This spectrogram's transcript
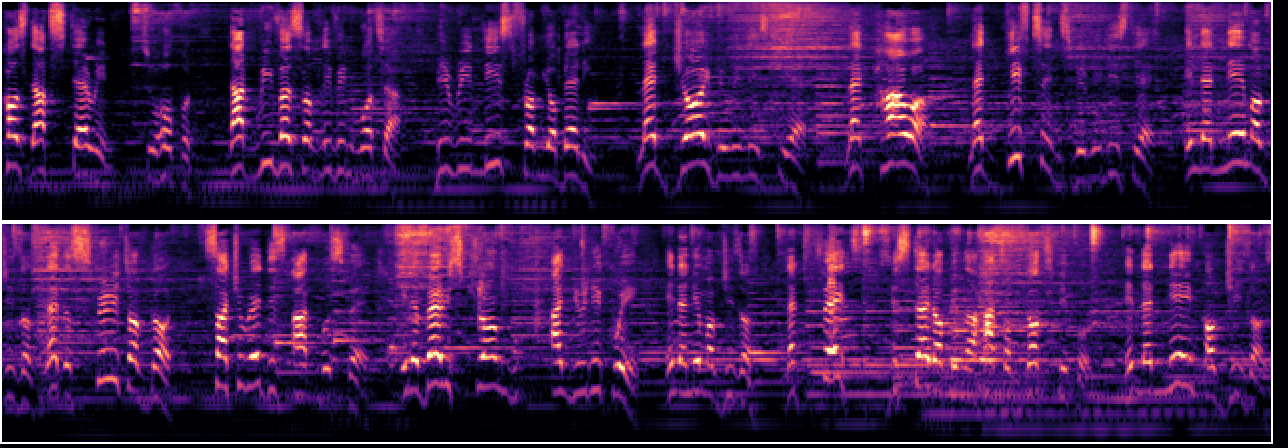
Cause that stirring to open. That rivers of living water be released from your belly. Let joy be released here. Let power, let giftings be released here. In the name of Jesus, let the Spirit of God saturate this atmosphere in a very strong and unique way. In the name of Jesus, let faith be stirred up in the hearts of God's people. In the name of Jesus,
